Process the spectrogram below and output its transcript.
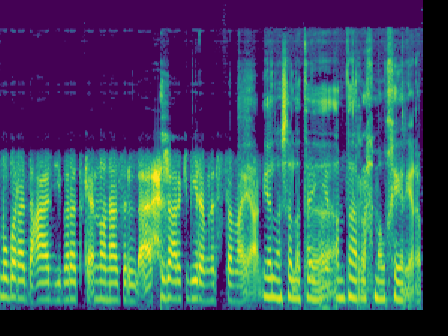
مو برد عادي برد كأنه نازل احجار كبيرة من السماء يعني. يلا إن شاء الله أيوة. أمطار رحمة وخير يا رب.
